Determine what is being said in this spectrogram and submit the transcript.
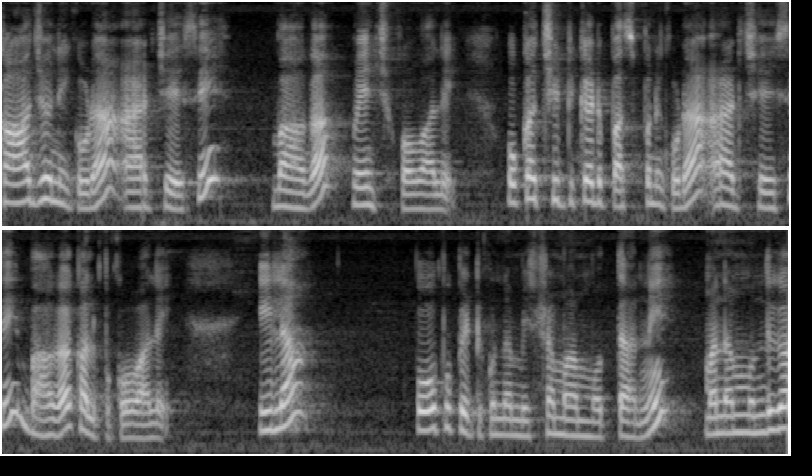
కాజుని కూడా యాడ్ చేసి బాగా వేయించుకోవాలి. ఒక చిటికెడు పసుపుని కూడా యాడ్ చేసి బాగా కలుపుకోవాలి. ఇలా పోపు పెట్టుకున్న మిశ్రమం మొత్తాన్ని మనం ముందుగా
